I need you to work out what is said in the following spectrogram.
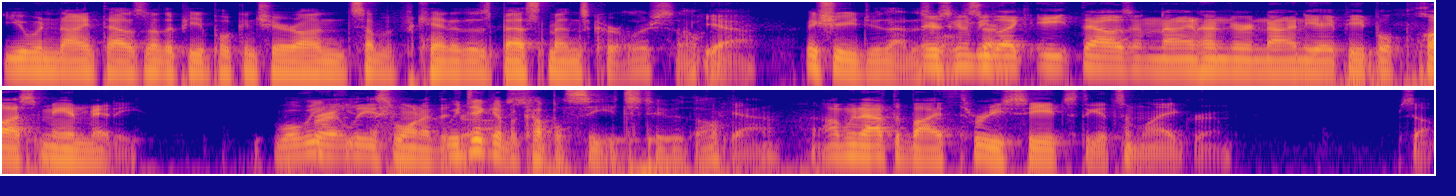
You and nine thousand other people can cheer on some of Canada's best men's curlers. So Yeah. make sure you do that as There's well. going to be like 8,998 people plus me and Mitty. well, for at least one of the We take up a couple seats too, though. Yeah. I'm going to have to buy three seats to get some leg room. So,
